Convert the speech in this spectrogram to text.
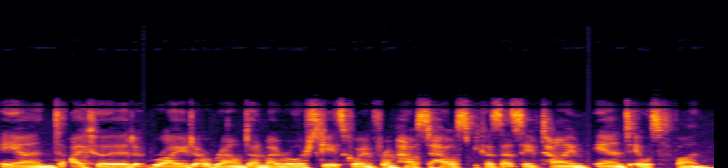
and I could ride around on my roller skates going from house to house because that saved time and it was fun.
